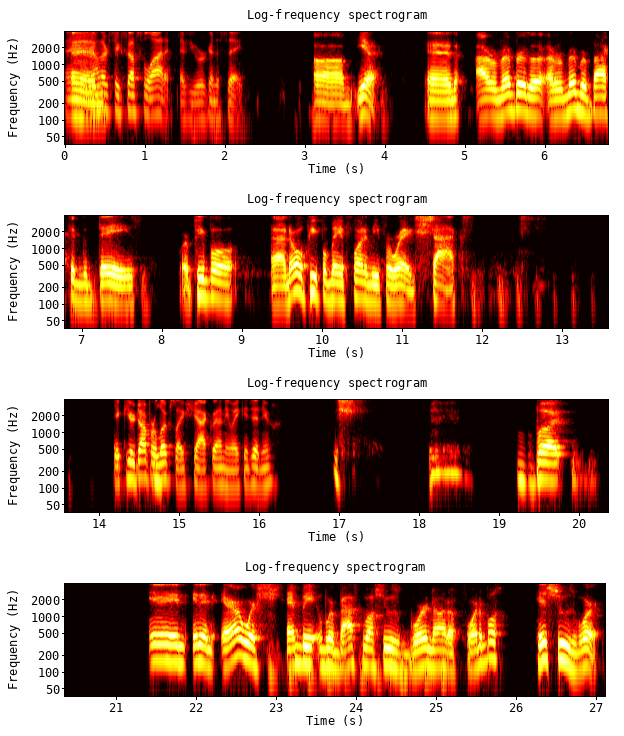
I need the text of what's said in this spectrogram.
And, And- they're successful at it, if you were going to say. Um, yeah. And I remember the I remember back in the days where people and I know people made fun of me for wearing Shaqs. If your jumper looks like Shaq, but anyway, continue. but in in an era where sh- NBA where basketball shoes were not affordable, his shoes were.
